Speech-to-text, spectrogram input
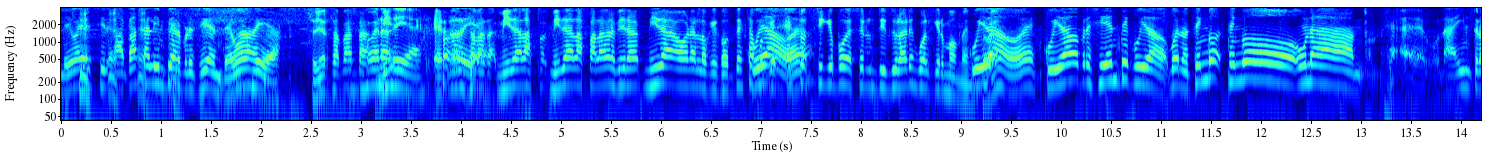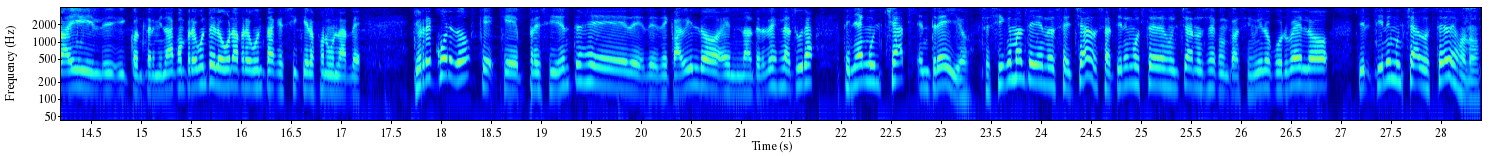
Le iba a decir a casa a limpiar, presidente. Buenos días. Señor Zapata. Buenos días. Hernández Zapata, mida las, palabras, mira, mida ahora lo que contesta, porque esto ¿eh? sí que puede ser un titular en cualquier momento. Cuidado, ¿eh? Cuidado, presidente, cuidado. Bueno, tengo, tengo una, una intro ahí y con terminar con pregunta y luego una pregunta que sí quiero formularle. Yo recuerdo que, que presidentes de, de, Cabildo en la anterior legislatura tenían un chat entre ellos. ¿Se sigue manteniendo ese chat? O sea, ¿tienen ustedes un chat, no sé, con Casimiro Curvelo? ¿Tienen un chat ustedes o no?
